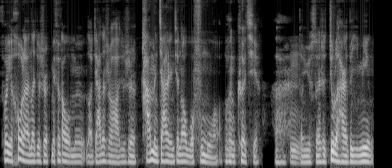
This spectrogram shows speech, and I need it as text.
所以后来呢，就是每次到我们老家的时候啊，就是他们家人见到我父母都很客气，啊，嗯等于算是救了孩子一命。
